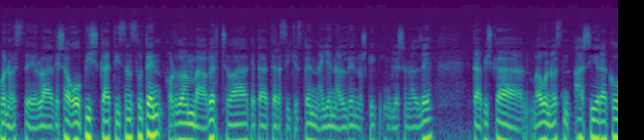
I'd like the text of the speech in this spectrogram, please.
bueno, ez de, la desago pixkat izan zuten, orduan, ba, bertsoak eta atera zituzten, haien alde, noski inglesen alde, eta pixka, ba, bueno, ez hasierako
